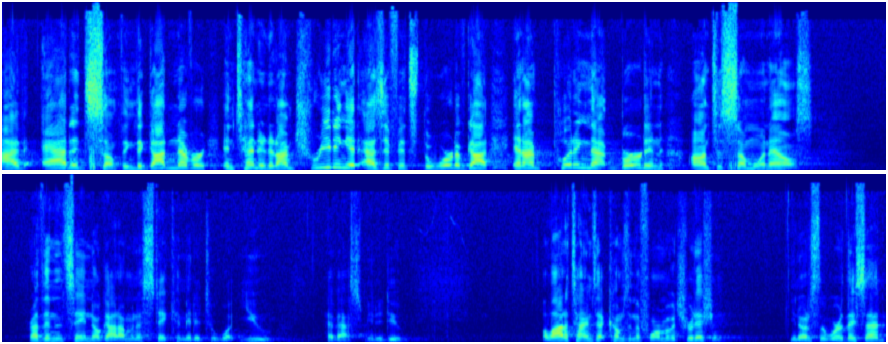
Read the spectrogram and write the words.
I've added something that God never intended, and I'm treating it as if it's the Word of God, and I'm putting that burden onto someone else rather than saying, No, God, I'm going to stay committed to what you have asked me to do. A lot of times that comes in the form of a tradition. You notice the word they said?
